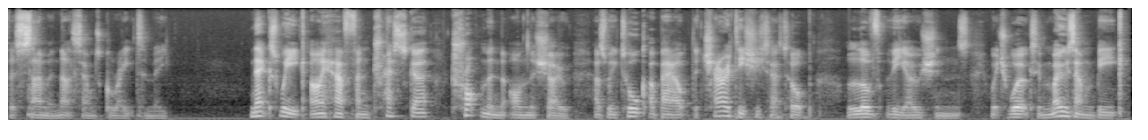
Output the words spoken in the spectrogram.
for salmon. That sounds great to me. Next week, I have Francesca Trotman on the show as we talk about the charity she set up, Love the Oceans, which works in Mozambique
